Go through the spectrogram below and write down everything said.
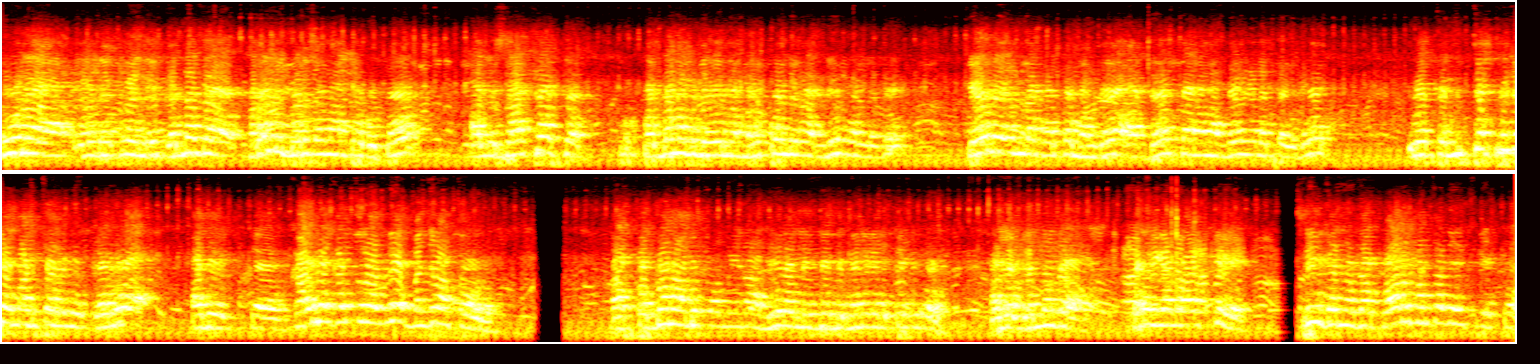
ನೂರ ಎರಡು ಎಕರೆಯಲ್ಲಿ ಗಂಧದ ಮರವನ್ನು ಬೆಳೆಸೋಣ ಅಂತ ಹೇಳ್ಬಿಟ್ಟು ಅಲ್ಲಿ ಸಾಕ್ಷಾತ್ ಪದ್ಮನಾಭ ದೇವರನ್ನ ಮಲ್ಕೊಂಡಿರೋ ನೀರಿನಲ್ಲಿ ಕೇರಳದಿಂದ ಕರ್ಕೊಂಡ್ಬಂದು ಆ ದೇವಸ್ಥಾನನ ಮೇಲ್ಗಡೆ ತೆಗೆದು ಇವತ್ತು ನಿತ್ಯ ಪೂಜೆ ಮಾಡ್ತಾ ಇರೋದು ಗರ್ವ. ಅದೇ ಕಾರ್ಯಕರ್ತರು ಅಂದ್ರೆ ಮಂಜುನಾಥ್ ಅವರು. ಆ ಪದ್ಮನಾಭ ಸ್ವಾಮಿನ ನೀರಲ್ಲಿ ಇದ್ದಿದ್ದು ಮೇಲೆ ತೆಗೆದು ಅಲ್ಲಿ ಗಂಧದ ಕೆಳಗೆಲ್ಲ ಹಾಕಿ ಶ್ರೀ ಗನ್ನದ ಫಾರಂ ಅಂತಾನೆ ಇಟ್ಟಿತ್ತು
